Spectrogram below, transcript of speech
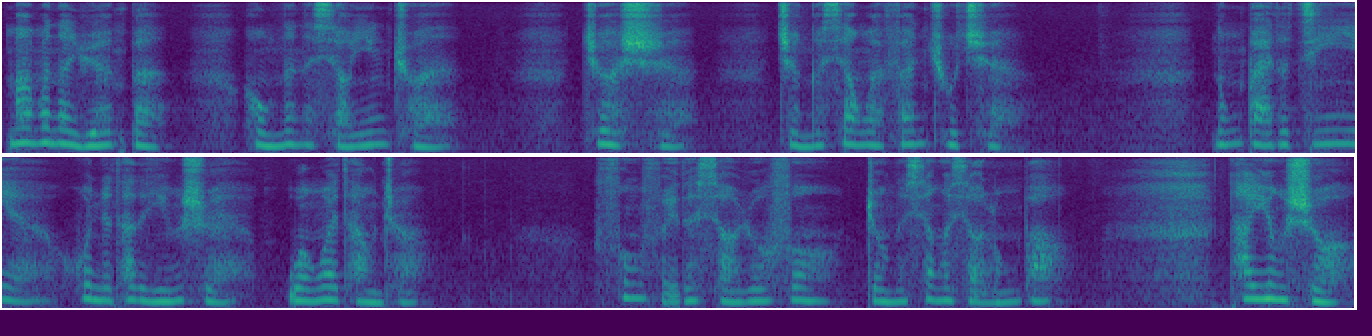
妈妈那原本红嫩的小阴唇，这时整个向外翻出去，浓白的精液混着他的饮水往外淌着，丰肥的小肉缝。肿得像个小笼包，他用手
